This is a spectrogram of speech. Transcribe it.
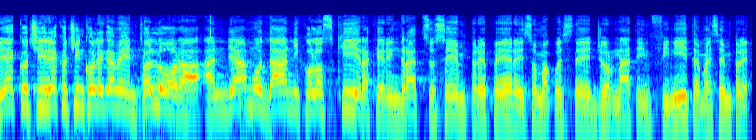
Rieccoci, rieccoci in collegamento. Allora, andiamo da Nicolò Schira, che ringrazio sempre per insomma, queste giornate infinite, ma è sempre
